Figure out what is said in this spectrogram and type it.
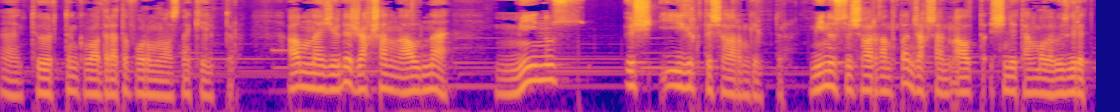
төрттің квадраты формуласына келіп тұр. Ал мына жерде жақшаның алдына минус үш y-ті шығарғым келіп тұр. Минусты шығарғандықтан жақшаның алты ішінде таңбалар өзгереді.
